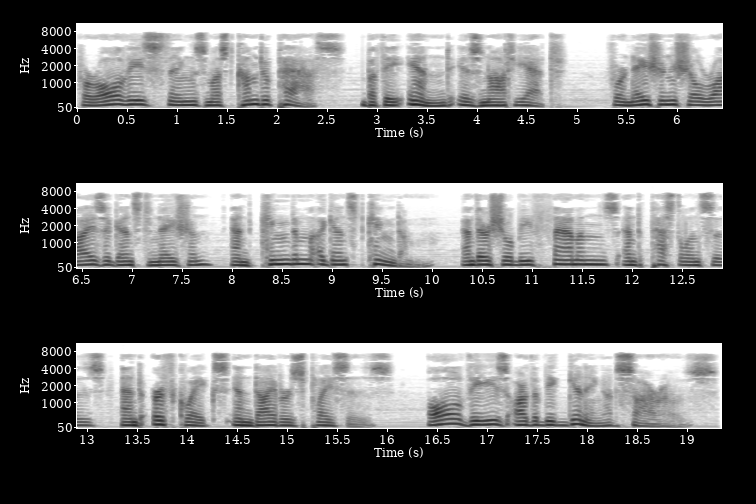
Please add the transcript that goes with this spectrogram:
for all these things must come to pass, but the end is not yet. For nation shall rise against nation, and kingdom against kingdom. And there shall be famines and pestilences and earthquakes in divers places. All these are the beginning of sorrows.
